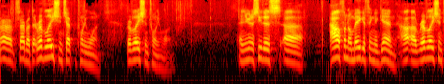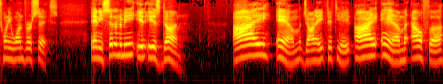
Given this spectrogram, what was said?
uh, sorry about that. Revelation chapter 21. Revelation 21. And you're going to see this uh, Alpha and Omega thing again. Uh, uh, Revelation 21, verse 6. And he said unto me, It is done. I am, John 8, 58, I am Alpha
